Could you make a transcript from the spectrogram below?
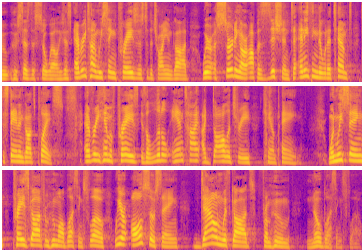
who, who says this so well. He says, Every time we sing praises to the triune God, we're asserting our opposition to anything that would attempt to stand in God's place. Every hymn of praise is a little anti idolatry campaign. When we sing, Praise God from whom all blessings flow, we are also saying, down with gods from whom no blessings flow.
